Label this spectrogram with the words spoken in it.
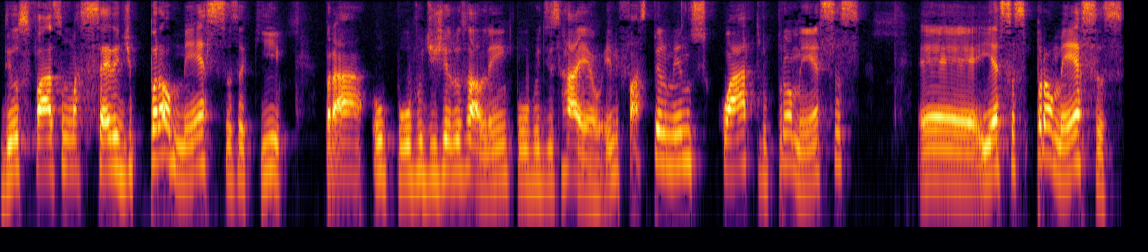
Deus faz uma série de promessas aqui para o povo de Jerusalém, povo de Israel. Ele faz pelo menos quatro promessas, é, e essas promessas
